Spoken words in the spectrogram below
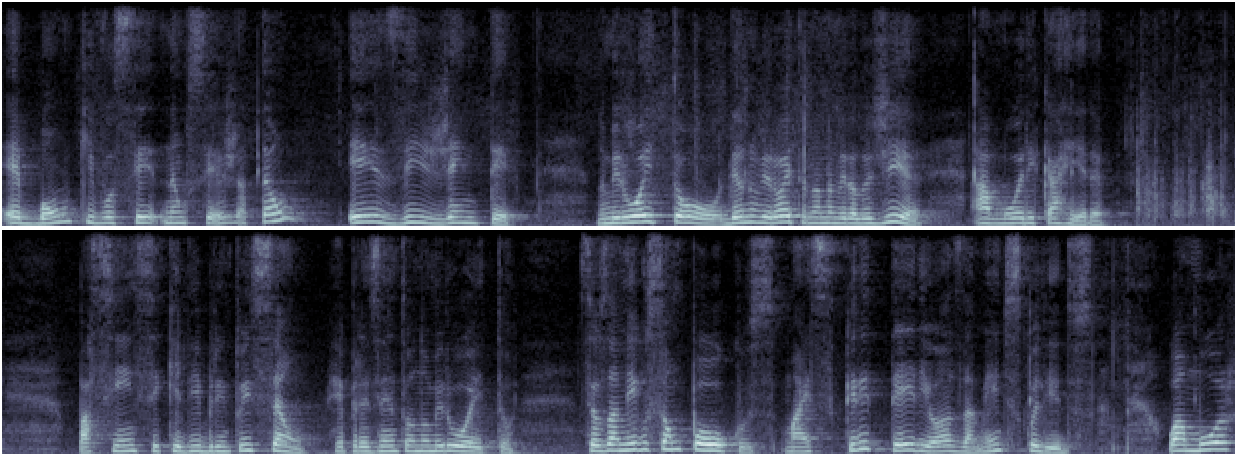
é bom que você não seja tão exigente. Número 8, deu número 8 na numerologia? Amor e carreira. Paciência, equilíbrio e intuição representam o número 8. Seus amigos são poucos, mas criteriosamente escolhidos. O amor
